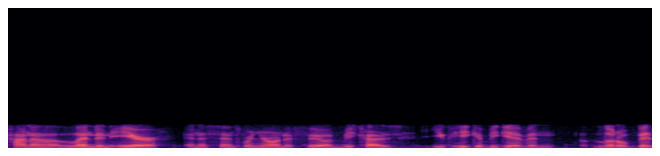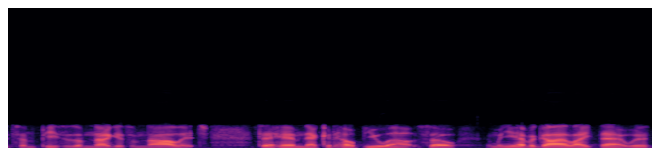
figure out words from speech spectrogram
kind of lend an ear in a sense when you're on the field because you, he could be giving little bits and pieces of nuggets of knowledge to him that could help you out. So when you have a guy like that with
